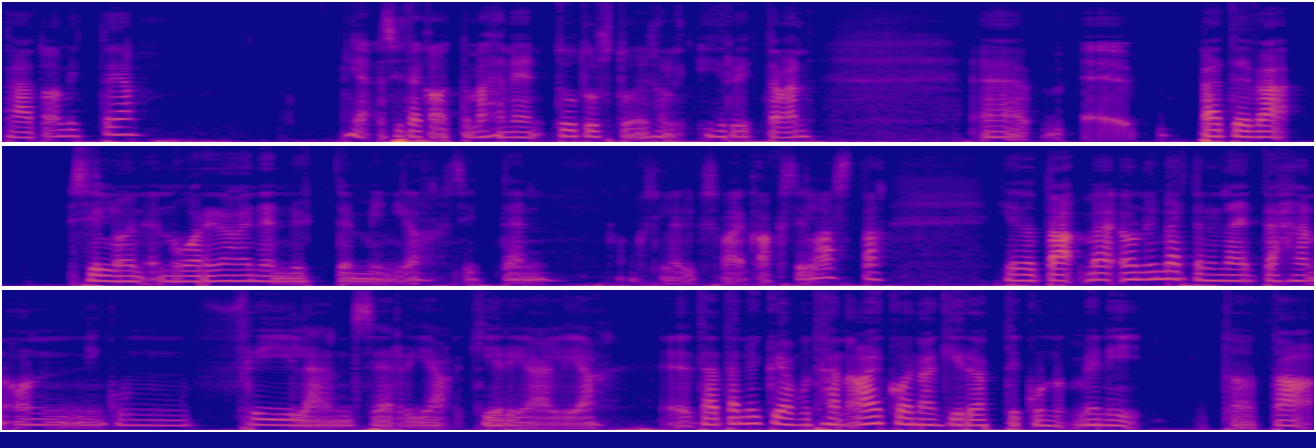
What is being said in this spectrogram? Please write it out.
päätoimittaja. Ja sitä kautta mä hänen tutustuin, se oli hirvittävän ää, pätevä silloin nuori nainen nyttemmin jo sitten, onko sillä yksi vai kaksi lasta. Ja tota, mä oon ymmärtänyt näin, että hän on niin kuin freelancer ja kirjailija tätä nykyään, mutta hän aikoinaan kirjoitti, kun meni, tota,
